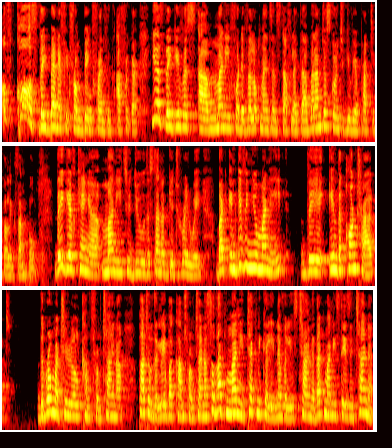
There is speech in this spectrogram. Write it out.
Of course, they benefit from being friends with Africa. Yes, they give us um, money for development and stuff like that, but I'm just going to give you a practical example. They gave Kenya money to do the standard gauge railway, but in giving you money, they, in the contract, the raw material comes from China, part of the labor comes from China. So that money technically never leaves China. That money stays in China.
